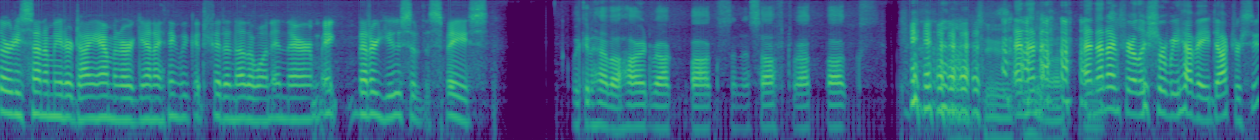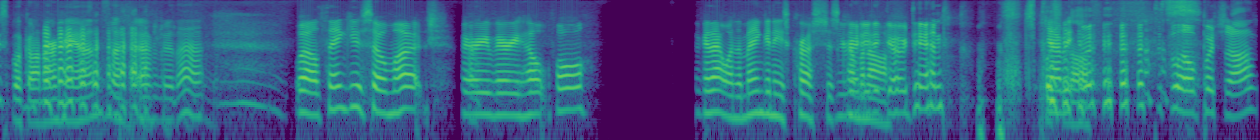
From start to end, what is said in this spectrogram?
30 centimeter diameter again, I think we could fit another one in there and make better use of the space. We can have a hard rock box and a soft rock box. One, And then, and then I'm fairly sure we have a Dr. Seuss book on our hands after that. well, thank you so much. Very, very helpful. Look at that one. The manganese crust is You coming ready off. to go, Dan? Just push Gabby. it off. Just a little push off.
